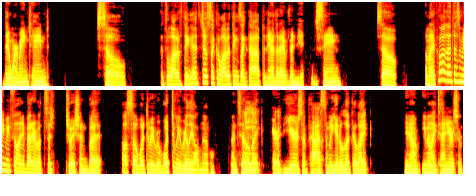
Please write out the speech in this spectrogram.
they weren't maintained. So it's a lot of things. It's just like a lot of things like that up in the air that I've been seeing. So I'm like, oh, that doesn't make me feel any better about the situation. But also, what do we what do we really all know until Mhm. like years have passed and we get to look at like, you know, even like ten years from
